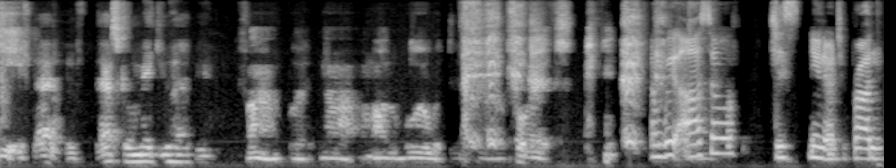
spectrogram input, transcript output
if that if that's gonna make you happy, fine. But nah, I'm on the board with this uh, and we also just you know to broaden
